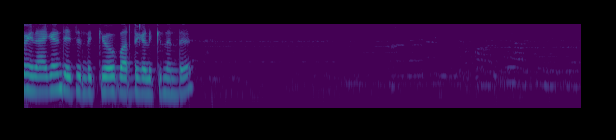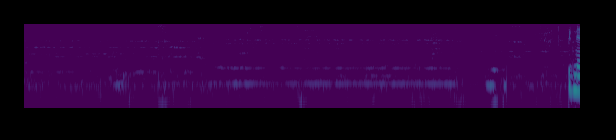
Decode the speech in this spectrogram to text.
വിനായകനും ചേച്ചി എന്തൊക്കെയോ പറഞ്ഞ് കളിക്കുന്നുണ്ട്. പിന്നെ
